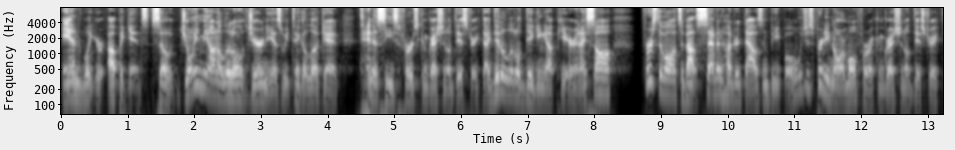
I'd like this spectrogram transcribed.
and what you're up against. So join me on a little journey as we take a look at Tennessee's first congressional district. I did a little digging up here and I saw First of all, it's about 700,000 people, which is pretty normal for a congressional district.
